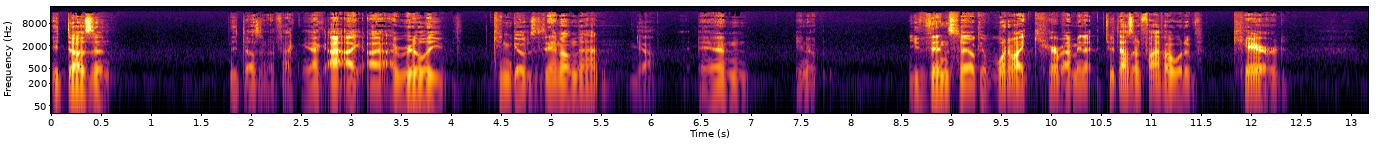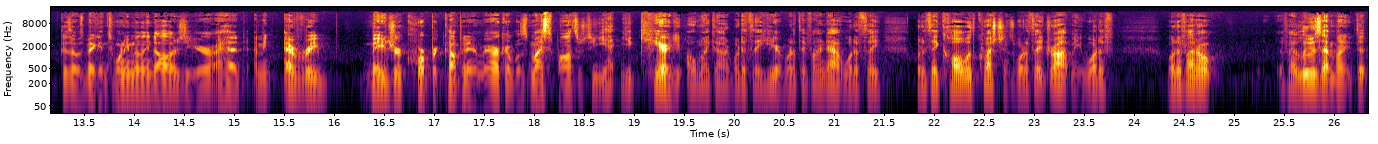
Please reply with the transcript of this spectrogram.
it doesn't it doesn't affect me. I, I, I, I really can go zen on that. Yeah. And, you know, you then say, okay, what do I care about? I mean, 2005, I would have cared because I was making $20 million a year. I had, I mean, every major corporate company in America was my sponsor. So you, you cared. You, oh my God, what if they hear? What if they find out? What if they, what if they call with questions? What if they drop me? What if, what if I don't, if I lose that money? That,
